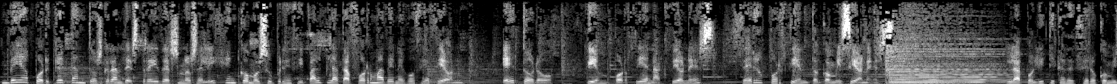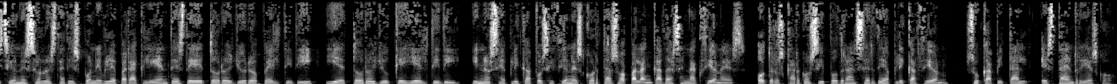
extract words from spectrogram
Vea por qué tantos grandes traders nos eligen como su principal plataforma de negociación. eToro, 100% acciones, 0% comisiones. La política de cero comisiones solo está disponible para clientes de eToro Europe Ltd y eToro UK Ltd y no se aplica a posiciones cortas o apalancadas en acciones. Otros cargos sí podrán ser de aplicación. Su capital está en riesgo.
